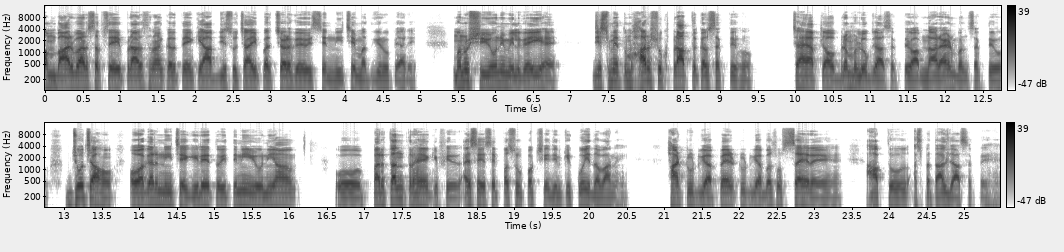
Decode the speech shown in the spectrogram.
हम बार बार सबसे यही प्रार्थना करते हैं कि आप जिस ऊंचाई पर चढ़ गए हो, इससे नीचे मत गिरो प्यारे। मनुष्य योनि मिल गई है, जिसमें तुम हर सुख प्राप्त कर सकते हो। चाहे आप चाहो ब्रह्म लोग जा सकते हो, आप नारायण बन सकते हो, जो चाहो। और अगर नीचे गिरे तो इतनी योनिया, वो परतंत्र हैं कि फिर ऐसे ऐसे पशु पक्षी हैं जिनकी कोई दवा नहीं। हाथ टूट गया, पैर टूट गया, बस वो सह रहे हैं। आप तो अस्पताल जा सकते हैं।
